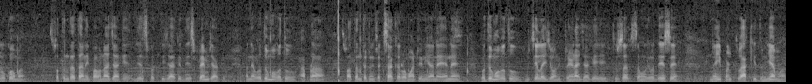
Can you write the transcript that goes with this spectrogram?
લોકોમાં સ્વતંત્રતાની ભાવના જાગે, દેશભક્તિ જાગે, દેશપ્રેમ જાગે અને વધુમાં વધુ આપણા સ્વાતંત્ર્યની રક્ષા કરવા માટેની અને એને વધુમાં વધુ ઊંચે લઈ જવાની પ્રેરણા જાગે એ તુષાર સમગ્ર દેશે. નહીં પણ તો આખી દુનિયામાં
